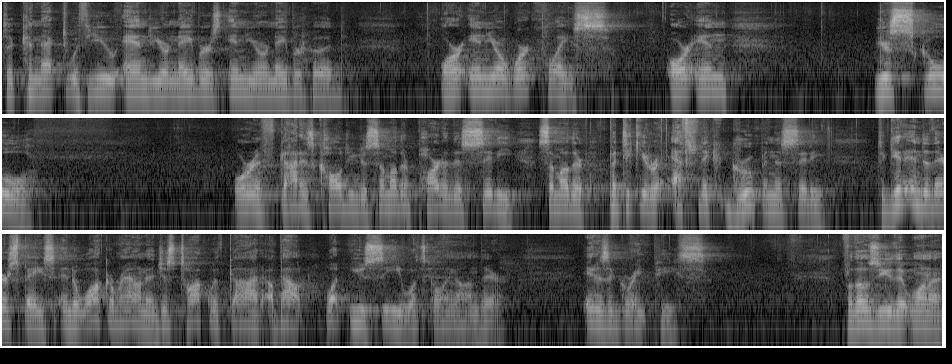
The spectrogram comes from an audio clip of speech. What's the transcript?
to connect with you and your neighbors in your neighborhood or in your workplace or in your school. Or if God has called you to some other part of this city, some other particular ethnic group in this city, to get into their space and to walk around and just talk with God about what you see, what's going on there. It is a great piece. For those of you that want to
